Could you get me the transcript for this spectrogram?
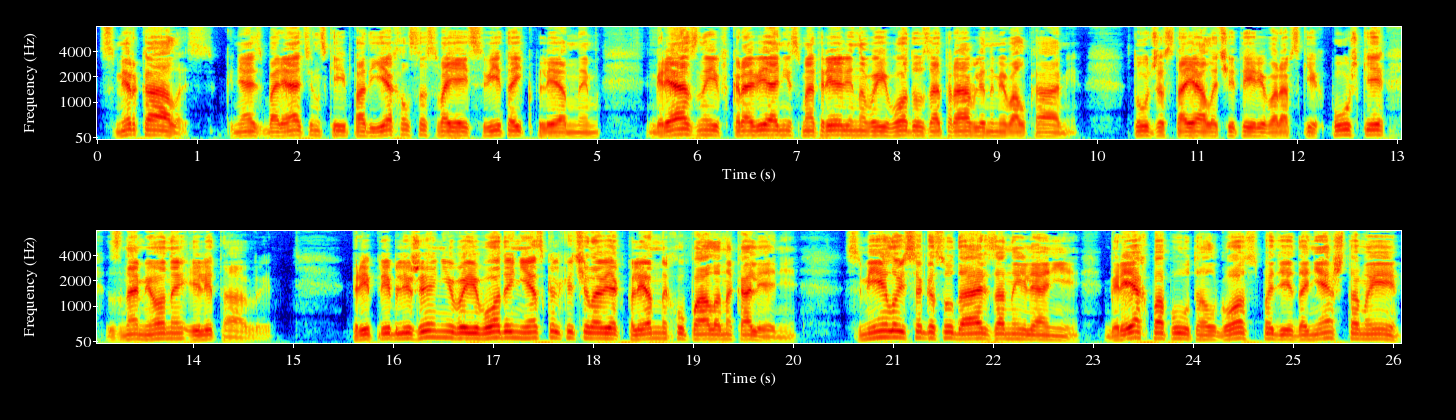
Смеркалось. Князь Борятинский подъехал со своей свитой к пленным. Грязные в крови они смотрели на воеводу затравленными волками. Тут же стояло четыре воровских пушки, знамена или тавры. При приближении воеводы несколько человек пленных упало на колени. «Смилуйся, государь!» — заныли они. «Грех попутал, Господи, да не что мы!»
